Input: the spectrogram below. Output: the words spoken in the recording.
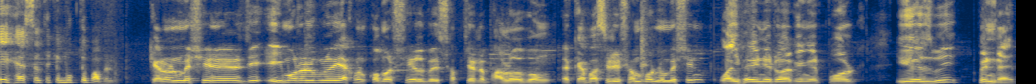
এই হ্যাসেল থেকে মুক্ত পাবেন। ক্যানন মেশিনের যে এই মডেলগুলোই এখন কমার্শিয়াল বেশ সবচেয়ে একটা ভালো এবং ক্যাপাসিটি সম্পন্ন মেশিন ওয়াইফাই নেটওয়ার্কিং এর port USB pen drive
